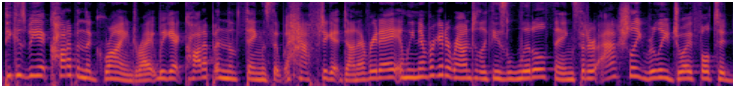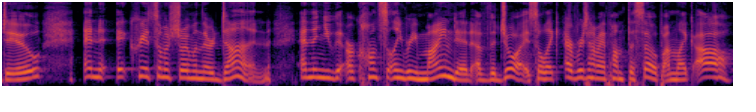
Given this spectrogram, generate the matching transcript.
Because we get caught up in the grind, right? We get caught up in the things that have to get done every day and we never get around to like these little things things that are actually really joyful to do. And it creates so much joy when they're done. And then you are constantly reminded of the joy. So, like every time I pump the soap, I'm like, oh,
